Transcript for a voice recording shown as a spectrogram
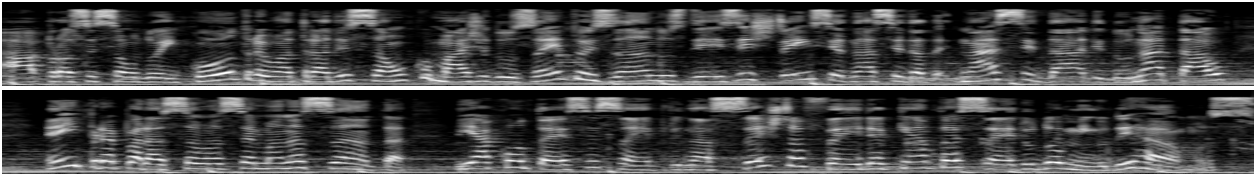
A procissão do encontro é uma tradição com mais de 200 anos de existência na cidade, na cidade do Natal, em preparação à Semana Santa, e acontece sempre na sexta-feira que antecede o Domingo de Ramos.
